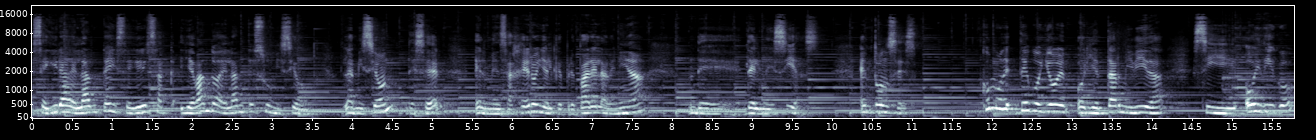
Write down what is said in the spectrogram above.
seguir adelante y seguir llevando adelante su misión, la misión de ser el mensajero y el que prepare la venida del Mesías. Entonces, ¿Cómo debo yo orientar mi vida si hoy digo,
